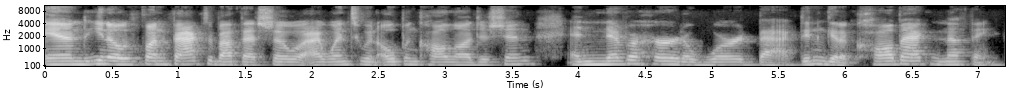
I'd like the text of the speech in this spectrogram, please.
and you know, fun fact about that show, I went to an open call audition and never heard a word back. Didn't get a call back, nothing.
